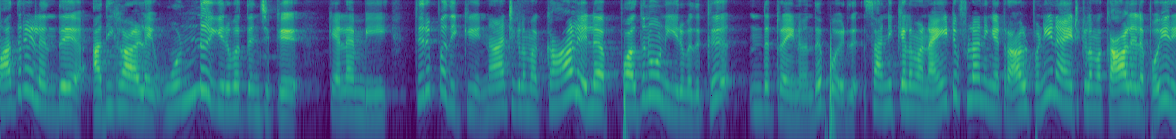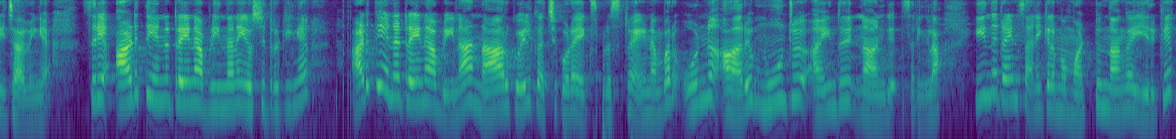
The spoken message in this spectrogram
மதுரையிலேருந்து அதிகாலை ஒன்று இருபத்தஞ்சுக்கு கிளம்பி திருப்பதிக்கு ஞாயிற்றுக்கிழமை காலையில் பதினொன்று இருபதுக்கு இந்த ட்ரெயின் வந்து போயிடுது. சனிக்கிழமை நைட்டு ஃபுல்லாக நீங்கள் ட்ராவல் பண்ணி ஞாயிற்றுக்கிழமை காலையில் போய் ரீச் ஆவீங்க. சரி அடுத்து என்ன ட்ரெயின் அப்படின்னு தானே யோசிச்சுட்ருக்கீங்க அடுத்து என்ன ட்ரெயின் அப்படின்னா Nagercoil Kacheguda express train number ஒன்று ஆறு மூன்று ஐந்து நான்கு. சரிங்களா? இந்த ட்ரெயின் சனிக்கிழமை மட்டும்தாங்க இருக்குது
